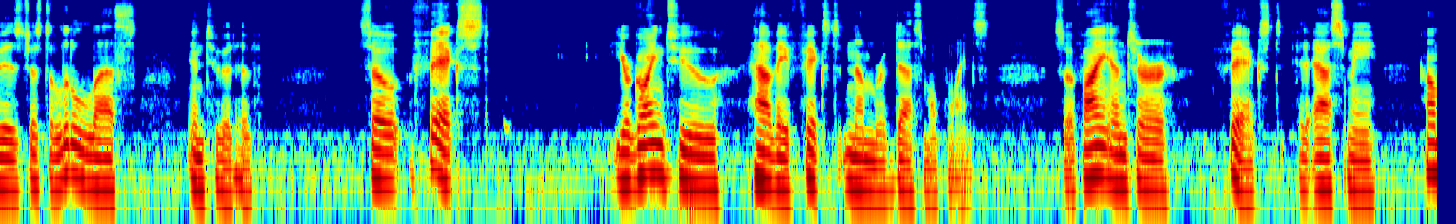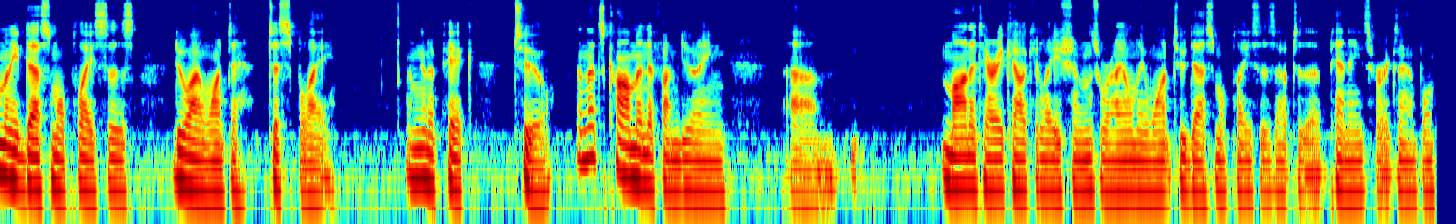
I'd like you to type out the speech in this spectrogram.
is just a little less intuitive. So fixed, you're going to have a fixed number of decimal points. So if I enter fixed, it asks me how many decimal places do I want to display? I'm going to pick 2. And that's common if I'm doing um, monetary calculations where I only want two decimal places out to the pennies, for example.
